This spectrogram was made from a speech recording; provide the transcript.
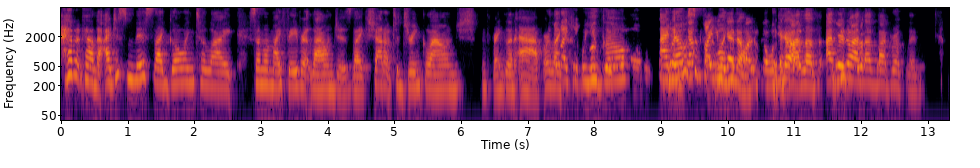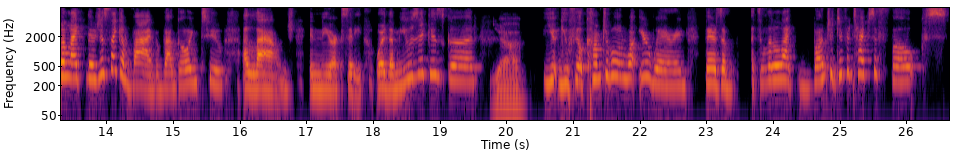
I haven't found that. I just miss like going to like some of my favorite lounges, like shout out to Drink Lounge and Franklin Ave, or like, like where you go. I know some. Well, you know, you know, I love. I, you know, I love my Brooklyn but like there's just like a vibe about going to a lounge in New York City where the music is good. Yeah. You you feel comfortable in what you're wearing. There's a it's a little like bunch of different types of folks.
